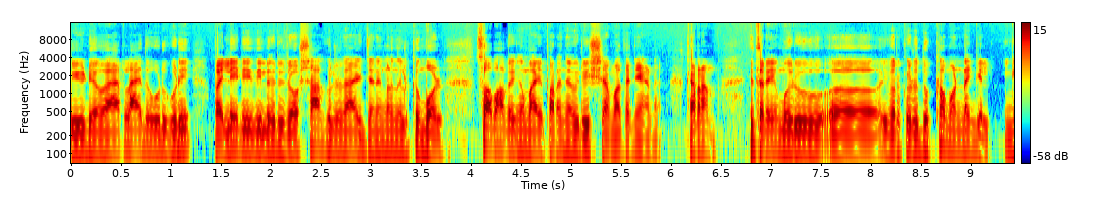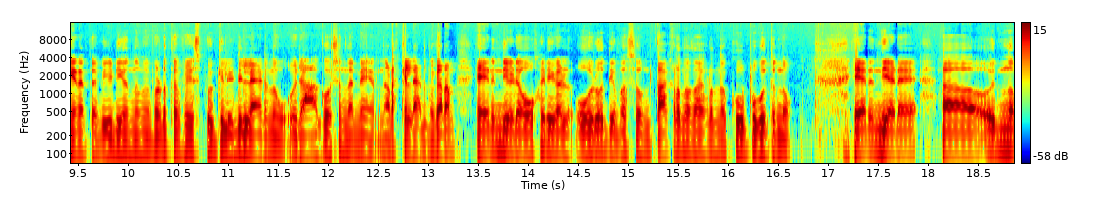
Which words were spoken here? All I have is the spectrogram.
വീഡിയോ വൈറലായതോടുകൂടി വലിയ രീതിയിലൊരു രോഷാകുലരായി ജനങ്ങൾ നിൽക്കുമ്പോൾ സ്വാഭാവികമായി പറഞ്ഞ ഒരു ക്ഷമ തന്നെയാണ്. കാരണം ഇത്രയും ഒരു ഇവർക്കൊരു ദുഃഖമുണ്ടെങ്കിൽ ഇങ്ങനത്തെ വീഡിയോ ഒന്നും ഇവിടുത്തെ ഫേസ്ബുക്കിൽ ഇടില്ലായിരുന്നു ഒരു ആഘോഷം തന്നെ നടക്കില്ലായിരുന്നു. കാരണം എയർ ഇന്ത്യയുടെ ഓഹരികൾ ഓരോ ദിവസവും തകർന്ന് തകർന്ന് കൂപ്പുകുത്തുന്നു. എയർ ഇന്ത്യയുടെ ഒന്ന്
